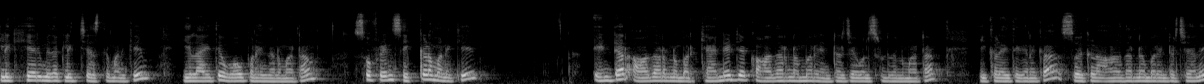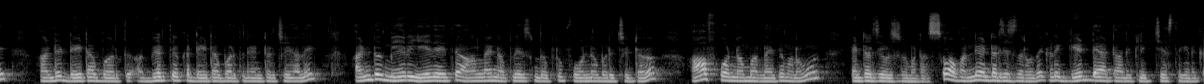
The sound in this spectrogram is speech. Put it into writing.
క్లిక్ హియర్ మీద క్లిక్ చేస్తే మనకి ఇలా అయితే ఓపెన్ అయిందనమాట సో ఫ్రెండ్స్ ఇక్కడ మనకి ఎంటర్ ఆధార్ నెంబర్ క్యాండిడేట్ యొక్క ఆధార్ నెంబర్ ఎంటర్ చేయవలసి ఉంటుంది అనమాట ఇక్కడైతే కనుక సో ఇక్కడ ఆధార్ నెంబర్ ఎంటర్ చేయాలి. అండ్ డేట్ ఆఫ్ బర్త్ అభ్యర్థి యొక్క డేట్ ఆఫ్ బర్త్ని ఎంటర్ చేయాలి. అండ్ మీరు ఏదైతే ఆన్లైన్ అప్లై చేసుకున్నప్పుడు ఫోన్ నెంబర్ ఇచ్చి ఉంటారో ఆ ఫోన్ నెంబర్ని అయితే మనము ఎంటర్ చేయవలసి అనమాట సో అవన్నీ ఎంటర్ చేసిన తర్వాత ఇక్కడ గెట్ డేటా అని క్లిక్ చేస్తే కనుక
